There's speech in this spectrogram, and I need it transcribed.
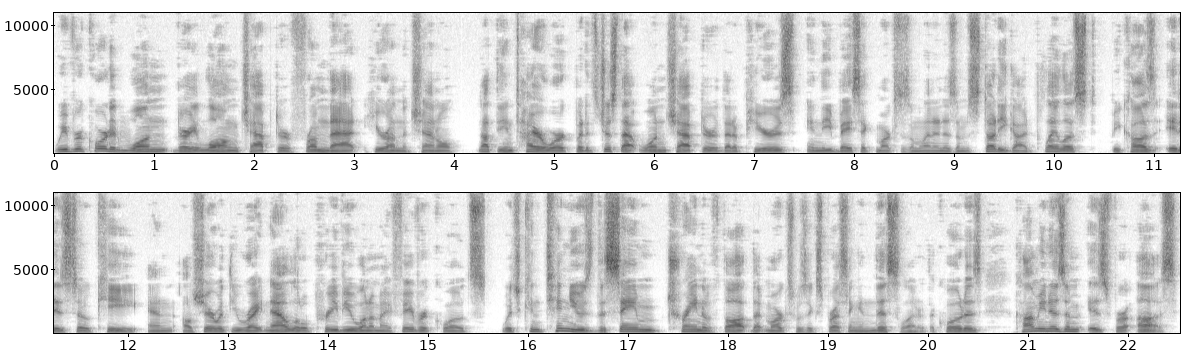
We've recorded one very long chapter from that here on the channel, not the entire work, but it's just that one chapter that appears in the basic Marxism Leninism study guide playlist because it is so key. And I'll share with you right now a little preview, one of my favorite quotes, which continues the same train of thought that Marx was expressing in this letter. The quote is, communism is for us,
